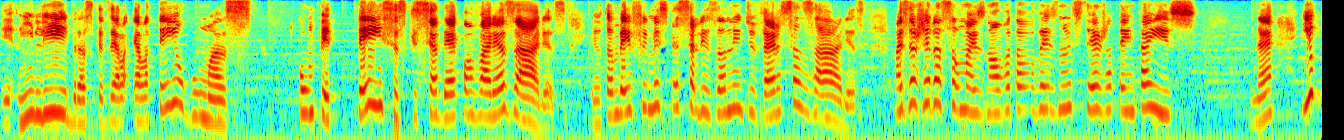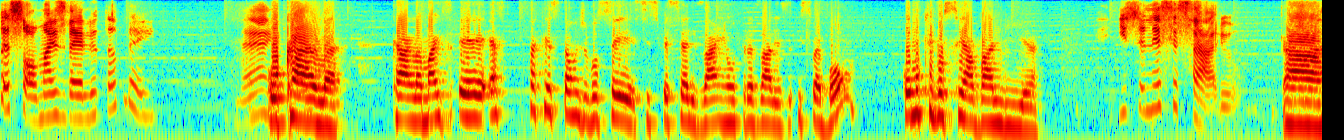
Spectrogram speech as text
em, em Libras, quer dizer, ela, ela tem algumas competências que se adequam a várias áreas. Eu também fui me especializando em diversas áreas, mas a geração mais nova talvez não esteja atenta a isso, né? E o pessoal mais velho também, né? Ô, Carla, Carla, mas é, essa questão de você se especializar em outras áreas, isso é bom? Como que você avalia? Isso é necessário. Ah.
